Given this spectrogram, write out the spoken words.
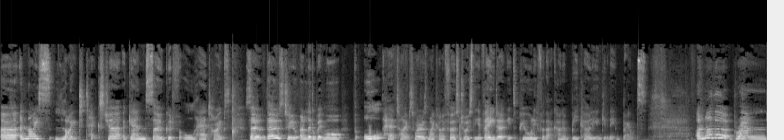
Uh, a nice light texture, again, so good for all hair types. So those two are a little bit more for all hair types, whereas my kind of first choice, the Aveda, it's purely for that kind of be curly and giving it bounce. Another brand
